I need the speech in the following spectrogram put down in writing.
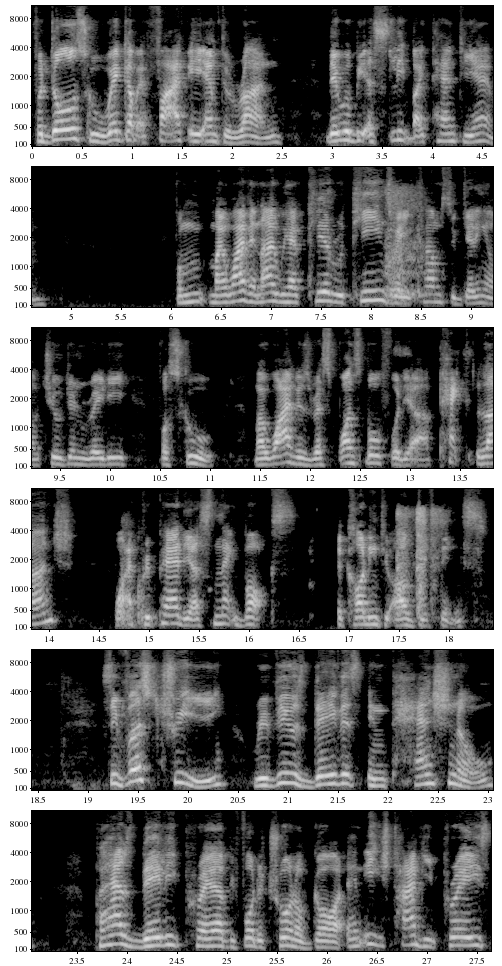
For those who wake up at 5 a.m. to run, they will be asleep by 10 p.m. For my wife and I, we have clear routines when it comes to getting our children ready for school. My wife is responsible for their packed lunch while I prepare their snack box according to our giftings. See, verse 3 reveals David's intentional, perhaps daily prayer before the throne of God. And each time he prays,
